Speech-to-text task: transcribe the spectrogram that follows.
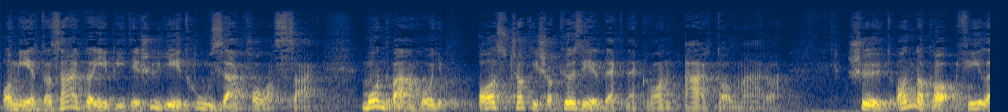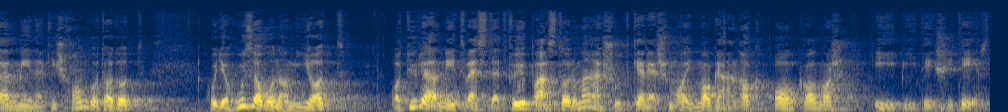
amiért a zárdaépítés ügyét húzzák, halasszák, mondván, hogy az csak is a közérdeknek van ártalmára. Sőt, annak a félelmének is hangot adott, hogy a húzavona miatt a türelmét vesztett főpásztor másút keres majd magának alkalmas építési tért.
